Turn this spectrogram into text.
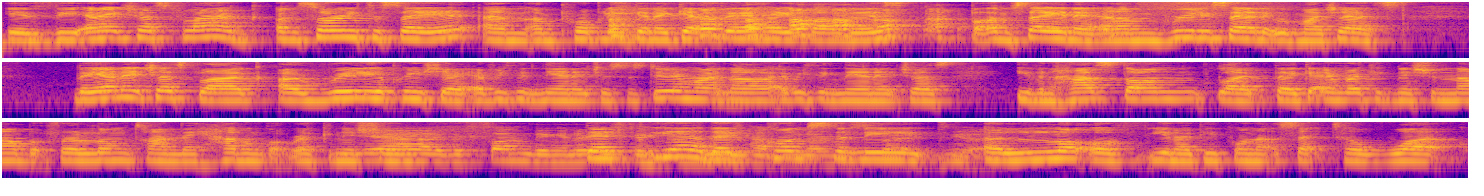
is the NHS flag. I'm sorry to say it, and I'm probably going to get a bit of hate about this, but I'm saying it, and I'm really saying it with my chest. The NHS flag, I really appreciate everything the NHS is doing right now, everything the NHS even has done. Like, they're getting recognition now, but for a long time they haven't got recognition. Yeah, the funding and They've everything. yeah, really they've had no constantly yeah. a lot of you know people in that sector work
